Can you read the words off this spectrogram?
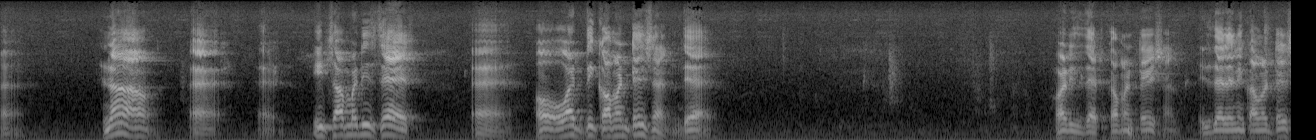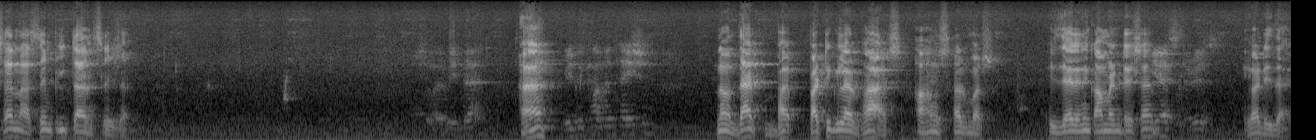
Uh, now, uh, uh, if somebody says, uh, oh, what the commentation there? What is that commentation? Is there any commentation or simple translation? Shall I read that? Huh? Read the commentation? No, that particular verse, aham sarvas. Is there any commentation? Yes, there is. What is that?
